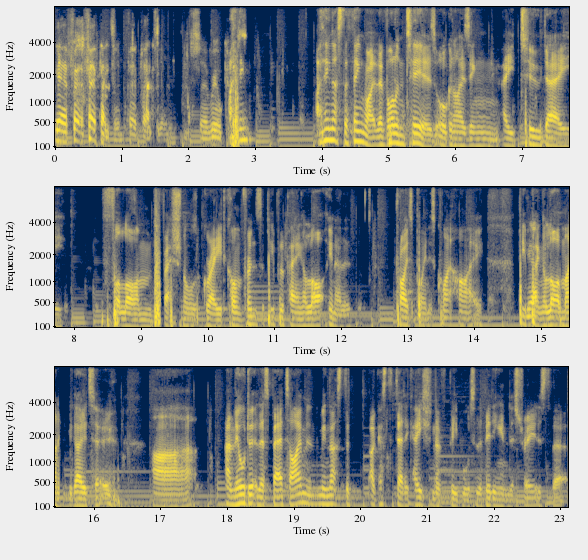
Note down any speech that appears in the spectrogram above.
yeah, fair, fair play to them. Fair play to them. It's a real. I think I think that's the thing, right? They're volunteers organising a two-day, full-on professional grade conference that people are paying a lot. You know, the price point is quite high. People Yeah. paying a lot of money to go to, uh, and they all do it in their spare time. I mean, that's the I guess the dedication of people to the bidding industry is that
